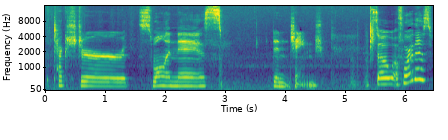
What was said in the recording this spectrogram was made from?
the texture, swollenness didn't change. So for this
